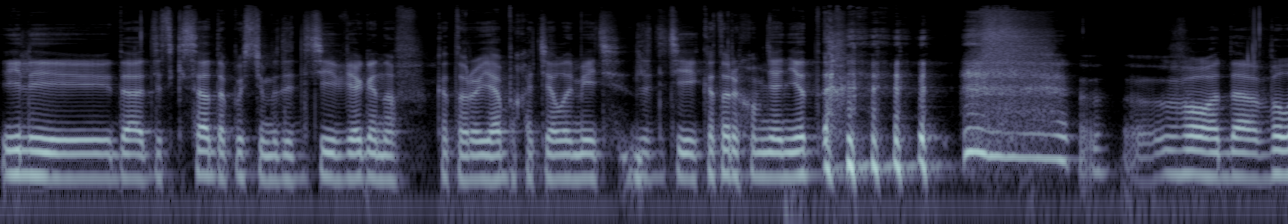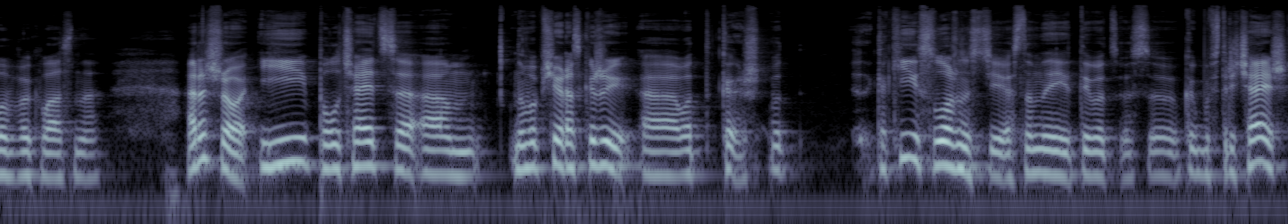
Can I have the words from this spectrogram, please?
Или, да, детский сад, допустим, для детей веганов, которые я бы хотел иметь, для детей, которых у меня нет. Вот, да, было бы классно. Хорошо, и получается, ну, вообще, расскажи, а, вот, какие сложности основные ты вот как бы встречаешь,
